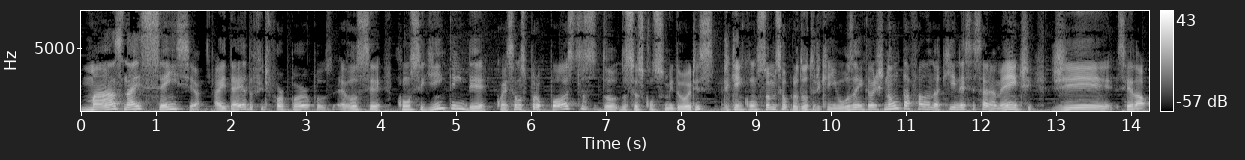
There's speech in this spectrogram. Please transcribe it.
Mas, na essência, a ideia do Fit for Purpose é você conseguir entender quais são os propósitos do, dos seus consumidores, de quem consome o seu produto, de quem usa. Então, a gente não está falando aqui necessariamente de, sei lá,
